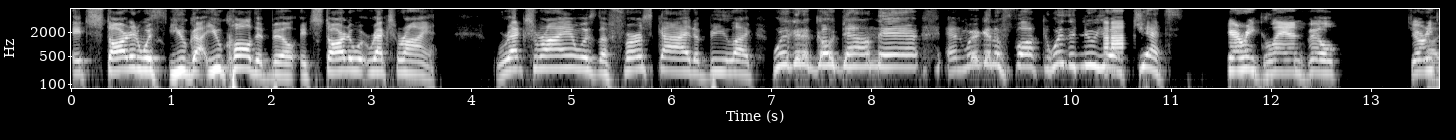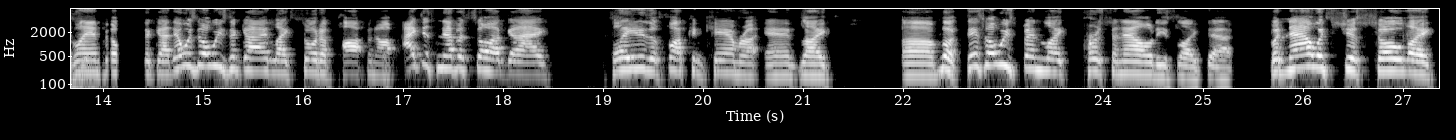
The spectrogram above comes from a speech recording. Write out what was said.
It started with you got you called it, Bill. It started with Rex Ryan. Rex Ryan was the first guy to be like, "We're gonna go down there and we're gonna fuck. We're the New York ah. Jets." Jerry Glanville. Jerry Oh, Glanville, the guy. There was always a guy like sort of popping off. I just never saw a guy play to the fucking camera and like, uh, look. There's always been like personalities like that, but now it's just so like.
